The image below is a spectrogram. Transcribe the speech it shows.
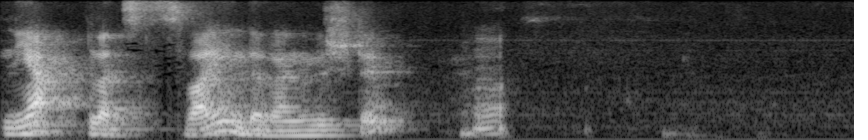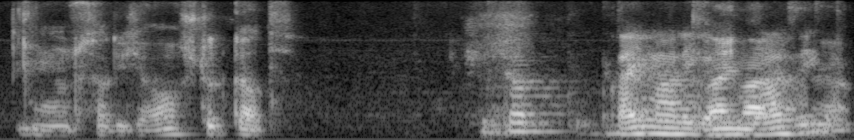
Ja, Platz 2 in der Rangliste. Ja, Das sage ich auch. Stuttgart. Stuttgart, dreimaliger Dreimal. Pokalsieger. Ja.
